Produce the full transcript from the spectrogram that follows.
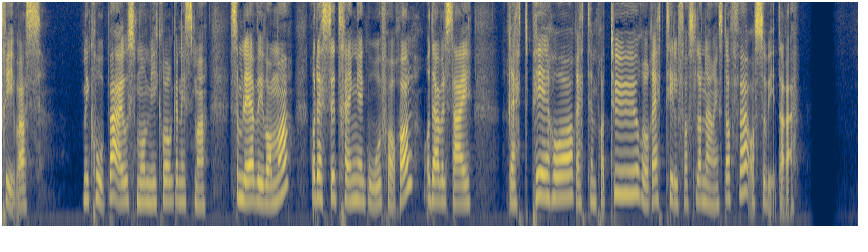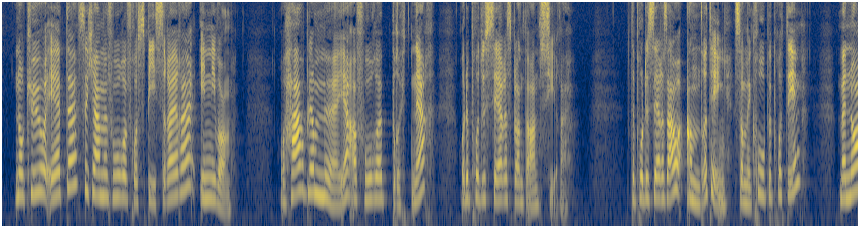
trives. Mikrober er jo små mikroorganismer som lever i vomma, og disse trenger gode forhold, og det vil si rett pH, rett temperatur og rett tilførsel av næringsstoffer osv. Når kua eter, så kommer fôret fra spiserøret inn i vom. Og her blir mye av fôret brutt ned, og det produseres bl.a. syre. Det produseres også andre ting, som mikrobeprotein, men nå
